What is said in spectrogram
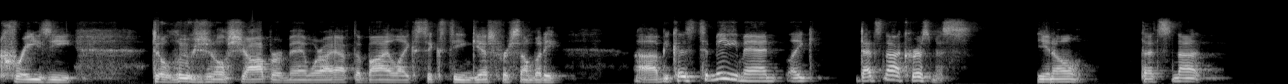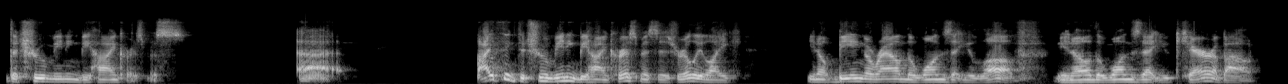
crazy delusional shopper, man, where I have to buy like 16 gifts for somebody. Uh, because to me, man, like that's not Christmas. You know, that's not the true meaning behind Christmas. Uh, I think the true meaning behind Christmas is really like, you know, being around the ones that you love, you know, the ones that you care about.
